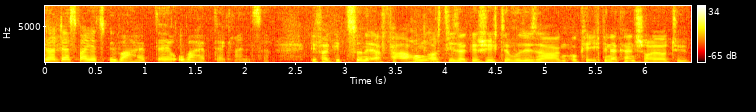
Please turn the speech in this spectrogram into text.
Ja, das war jetzt überhalb der, oberhalb der Grenze. Eva, gibt es so eine Erfahrung aus dieser Geschichte, wo Sie sagen, okay, ich bin ja kein scheuer Typ.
